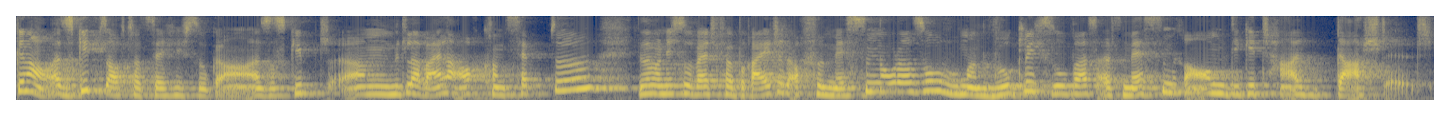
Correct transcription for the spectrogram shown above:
genau. Also es gibt es auch tatsächlich sogar. Also es gibt ähm, mittlerweile auch Konzepte, die sind aber nicht so weit verbreitet, auch für Messen oder so, wo man wirklich sowas als Messenraum digital darstellt.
